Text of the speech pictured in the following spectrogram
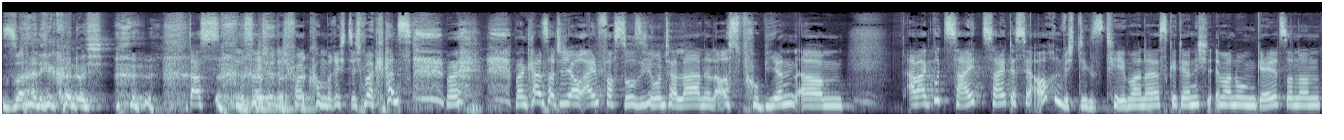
sondern ihr könnt euch. das ist natürlich vollkommen richtig. Man kann es man, man kann's natürlich auch einfach so sich runterladen und ausprobieren. Ähm, Aber gut, Zeit, Zeit ist ja auch ein wichtiges Thema. Ne? Es geht ja nicht immer nur um Geld, sondern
